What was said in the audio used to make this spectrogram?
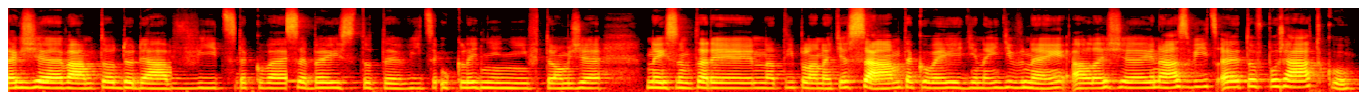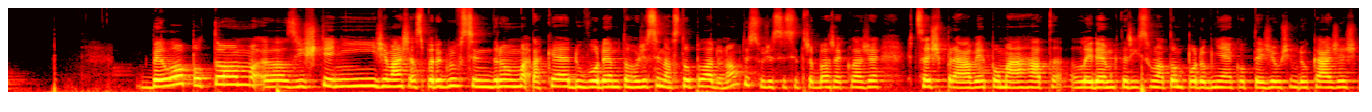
Takže vám to dodá víc takové sebejistoty, víc uklidnění v tom, že nejsem tady na té planetě sám, takový jediný divný, ale že je nás víc a je to v pořádku. Bylo potom uh, zjištění, že máš Aspergerův syndrom také důvodem toho, že jsi nastoupila do Nautisu, že jsi si třeba řekla, že chceš právě pomáhat lidem, kteří jsou na tom podobně jako ty, že už jim dokážeš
